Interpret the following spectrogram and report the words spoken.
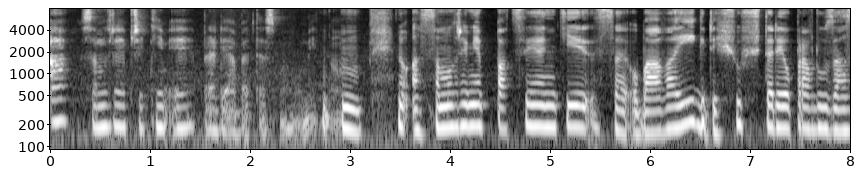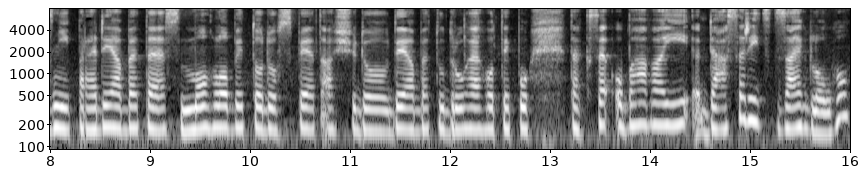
a samozřejmě předtím i prediabetes mohou mít. No. No a samozřejmě pacienti se obávají, když už tedy opravdu zazní prediabetes, mohlo by to dospět až do diabetu druhého typu, tak se obávají, dá se říct, za jak dlouho,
